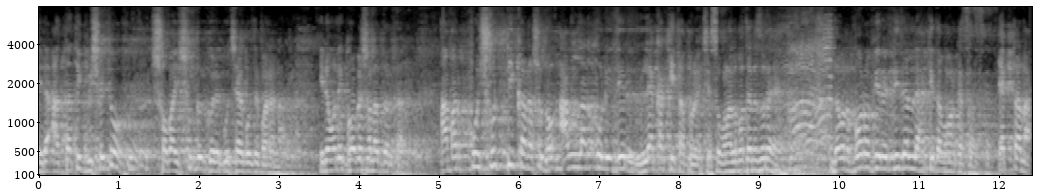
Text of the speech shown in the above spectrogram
এটা আধ্যাত্মিক বিষয় তো, সবাই সুন্দর করে গুছায় বলতে পারে না। এটা অনেক গবেষণার দরকার। আমার পঁয়ষট্টি কানা শুধু আল্লাহর অলিদের লেখা কিতাব রয়েছে। সোমান আল্লাহ জোরে? যেমন বড় নিজের লেখা কিতাব আমার কাছে আছে। একটা না,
